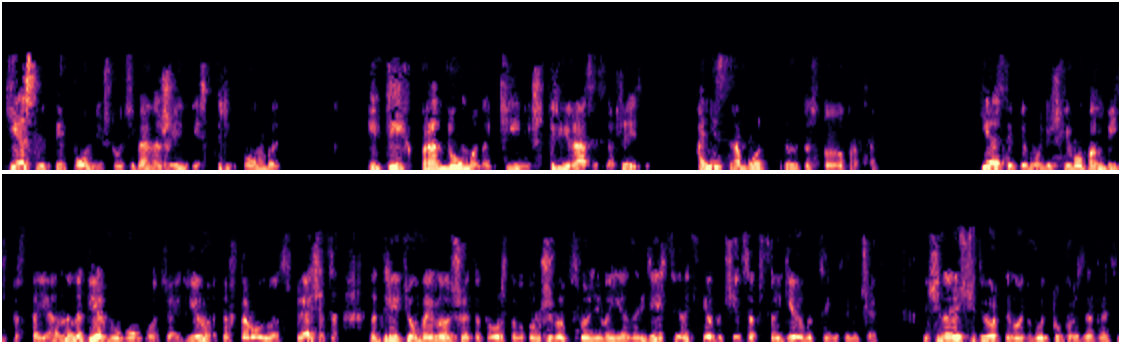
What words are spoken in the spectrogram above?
Если ты помнишь, что у тебя на жизнь есть три бомбы, и ты их продуманно кинешь три раза за жизнь, они сработают на сто процентов. Если ты будешь его бомбить постоянно, на первую бомбу он реагирует, на вторую он спрячется, на третью он поймет, что это просто вот он живет в зоне военных действий, начнет учиться абстрагироваться и не замечать. Начиная с четвертой, его это будет тупо раздражать.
